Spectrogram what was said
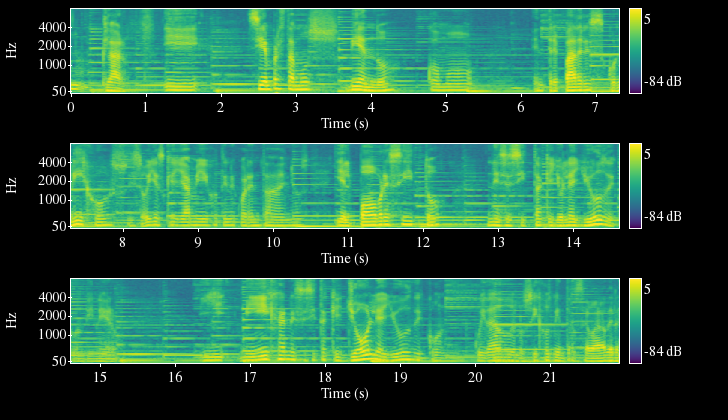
¿no? Claro. Y siempre estamos viendo cómo entre padres con hijos, dice, oye, es que ya mi hijo tiene 40 años y el pobrecito necesita que yo le ayude con dinero y mi hija necesita que yo le ayude con cuidado de los hijos mientras se va de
